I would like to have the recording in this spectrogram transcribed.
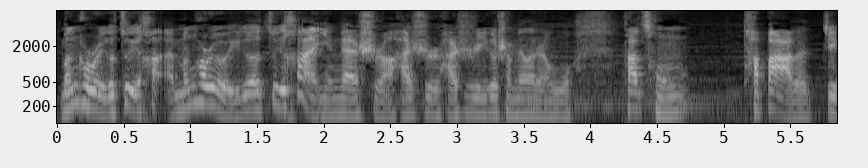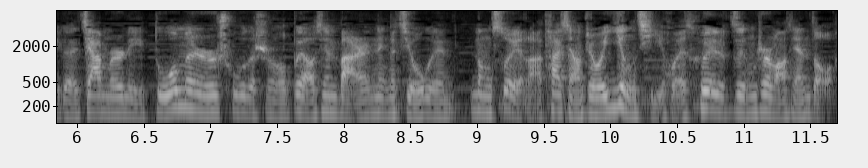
门口有一个醉汉，门口有一个醉汉，应该是啊，还是还是一个什么样的人物？他从他爸的这个家门里夺门而出的时候，不小心把人那个酒给弄碎了。他想这回硬气一回，推着自行车往前走。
